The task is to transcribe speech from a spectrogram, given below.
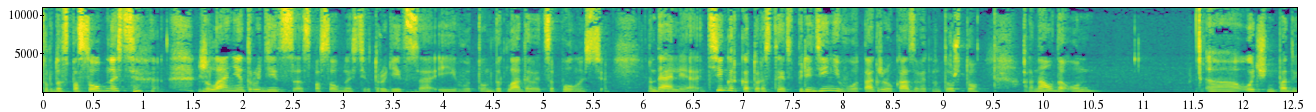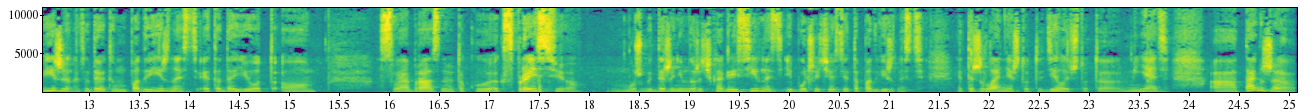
трудоспособность, желание трудиться, способность трудиться, и вот он выкладывается полностью. Далее, тигр, который стоит впереди него, также указывает на то, что Роналдо, он очень подвижен, это дает ему подвижность, это дает э, своеобразную такую экспрессию, может быть, даже немножечко агрессивность, и большей частью это подвижность, это желание что-то делать, что-то менять. А также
